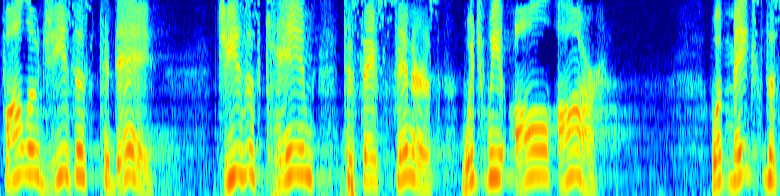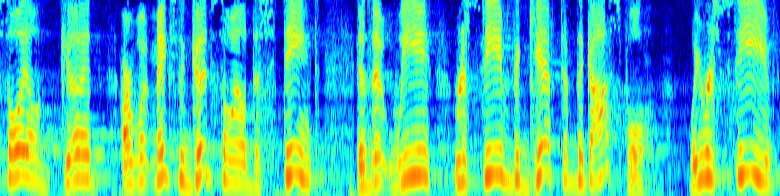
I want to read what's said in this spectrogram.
Follow Jesus today. Jesus came to save sinners, which we all are. What makes the soil good, or what makes the good soil distinct, is that we receive the gift of the gospel. We receive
